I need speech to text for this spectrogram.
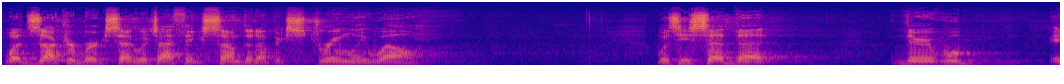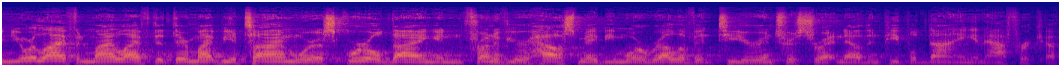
What Zuckerberg said, which I think summed it up extremely well, was he said that there will, in your life and my life, that there might be a time where a squirrel dying in front of your house may be more relevant to your interests right now than people dying in Africa.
